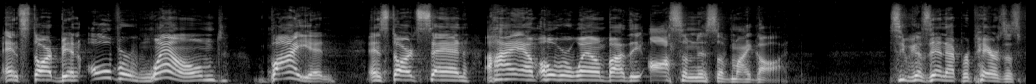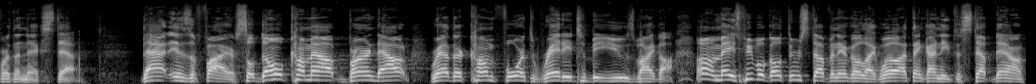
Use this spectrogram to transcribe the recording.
and start being overwhelmed by it and start saying, I am overwhelmed by the awesomeness of my God. See, because then that prepares us for the next step. That is a fire. So don't come out burned out. Rather, come forth ready to be used by God. I'm amazed. People go through stuff and they go like, well, I think I need to step down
